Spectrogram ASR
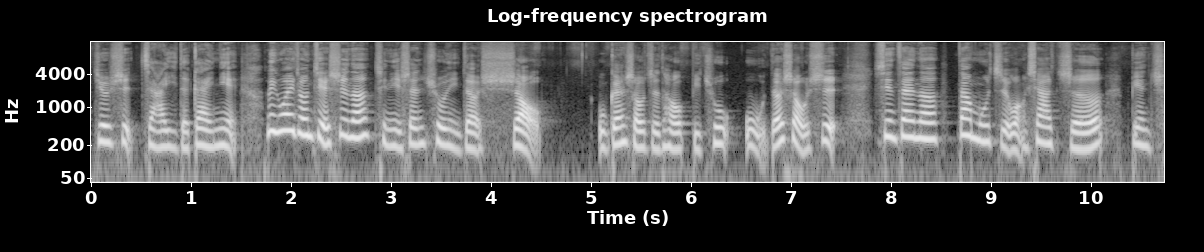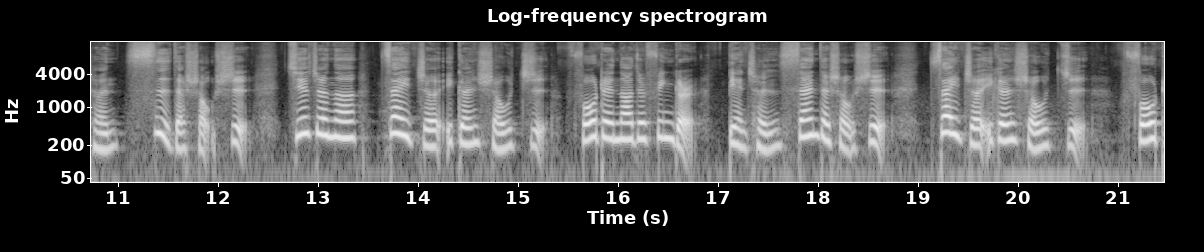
就是加一的概念。另外一种解释呢，请你伸出你的手，五根手指头比出五的手势。现在呢，大拇指往下折，变成四的手势。接着呢，再折一根手指，fold another finger，变成三的手势。再折一根手指。Fold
